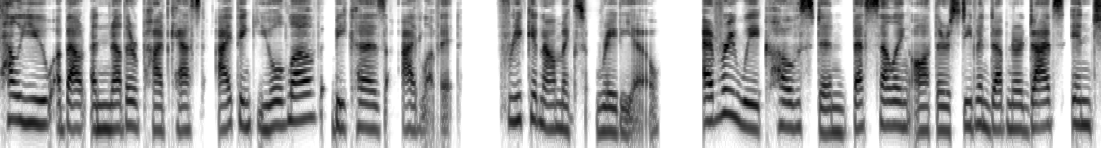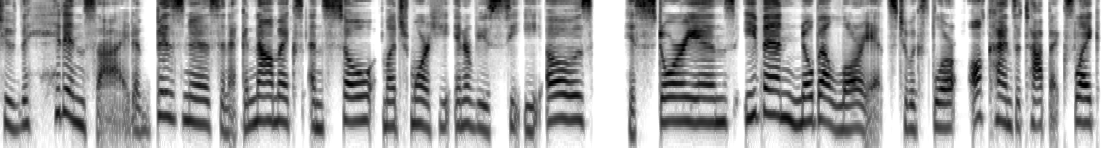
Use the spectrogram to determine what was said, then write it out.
tell you about another podcast I think you'll love because I love it Freakonomics Radio. Every week, host and best-selling author Stephen Dubner dives into the hidden side of business and economics and so much more. He interviews CEOs, historians, even Nobel laureates to explore all kinds of topics like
